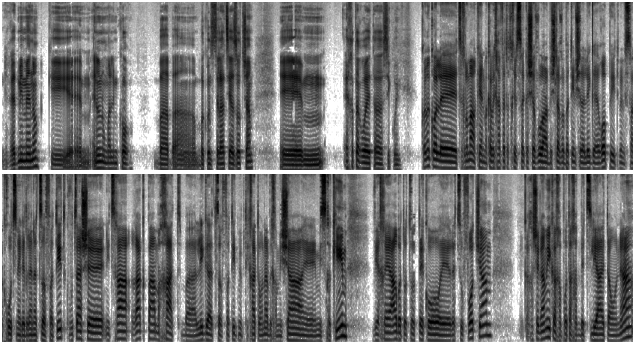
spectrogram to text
נרד ממנו, כי אין לנו מה למכור בקונסטלציה הזאת שם. איך אתה רואה את הסיכויים? קודם כל, אה, צריך לומר, כן, מכבי חיפה תתחיל לשחק השבוע בשלב הבתים של הליגה האירופית, במשחק חוץ נגד רן הצרפתית, קבוצה שניצחה רק פעם אחת בליגה הצרפתית מפתיחת העונה בחמישה אה, משחקים, והיא אחרי ארבע תוצאות תיקו אה, רצופות שם, ככה שגם היא ככה פותחת בצליעה את העונה,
